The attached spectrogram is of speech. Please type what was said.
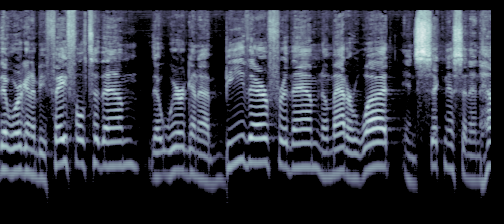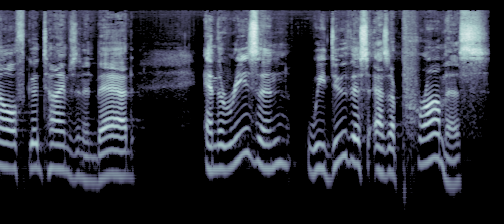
that we're going to be faithful to them, that we're going to be there for them no matter what, in sickness and in health, good times and in bad. And the reason we do this as a promise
